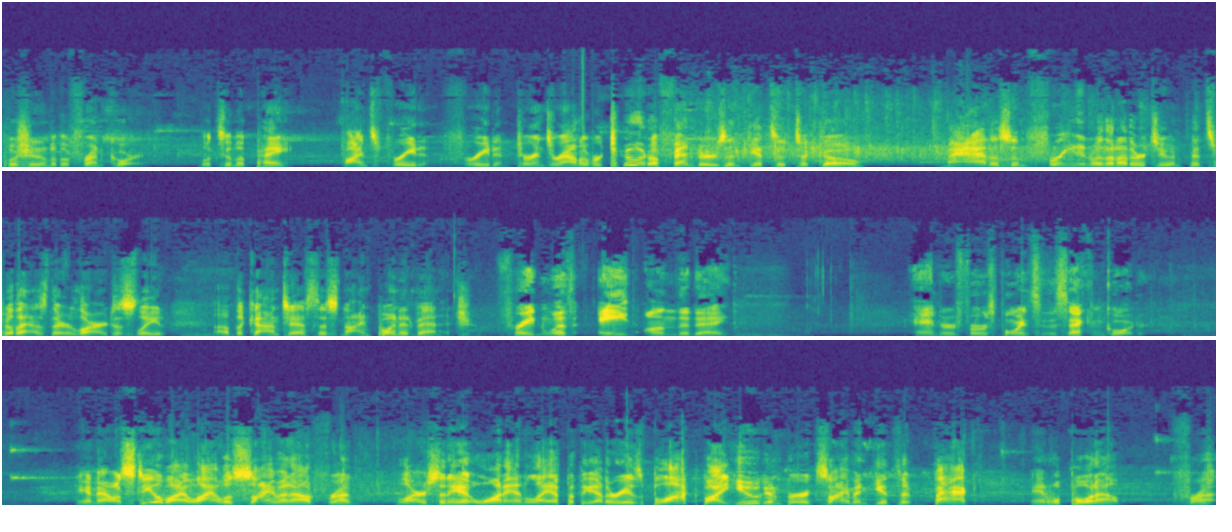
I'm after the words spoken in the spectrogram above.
push it into the front court. Looks in the paint. Finds Frieden. Frieden turns around over two defenders and gets it to go. Madison Frieden with another two, and Pittsfield has their largest lead of the contest, this nine point advantage. Frieden with eight on the day, and her first points of the second quarter. And now a steal by Lila Simon out front. Larceny at one end, layup at the other is blocked by Hugenberg. Simon gets it back and will pull it out front.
